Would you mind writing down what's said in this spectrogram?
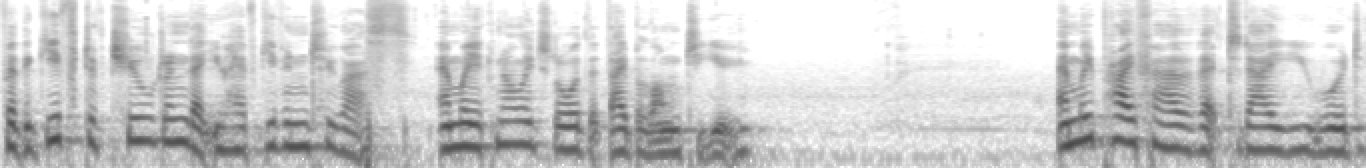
for the gift of children that you have given to us, and we acknowledge, Lord, that they belong to you. And we pray, Father, that today you would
